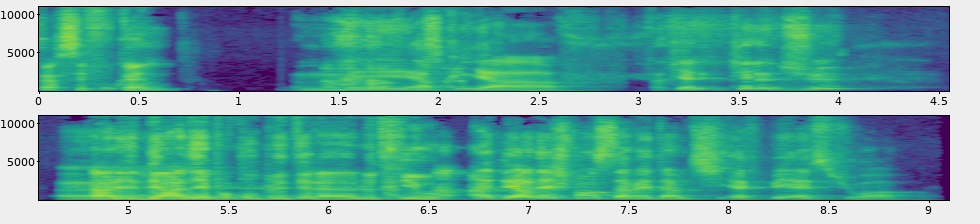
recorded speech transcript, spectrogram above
Frère, c'est fou quand même. Mais après, il y a quel, quel autre jeu? Euh, Allez, dernier pour compléter la- le trio. Un, un dernier, je pense, ça va être un petit FPS, tu vois.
